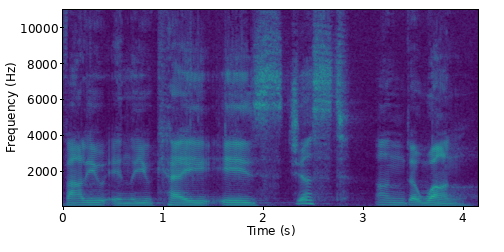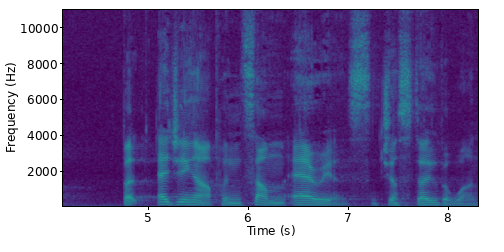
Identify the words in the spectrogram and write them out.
value in the UK is just under one, but edging up in some areas, just over one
